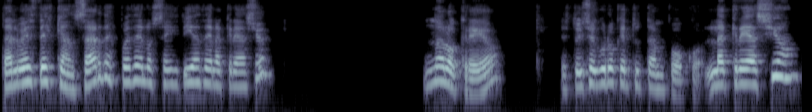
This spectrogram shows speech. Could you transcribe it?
tal vez descansar después de los seis días de la creación. No lo creo. Estoy seguro que tú tampoco. La creación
